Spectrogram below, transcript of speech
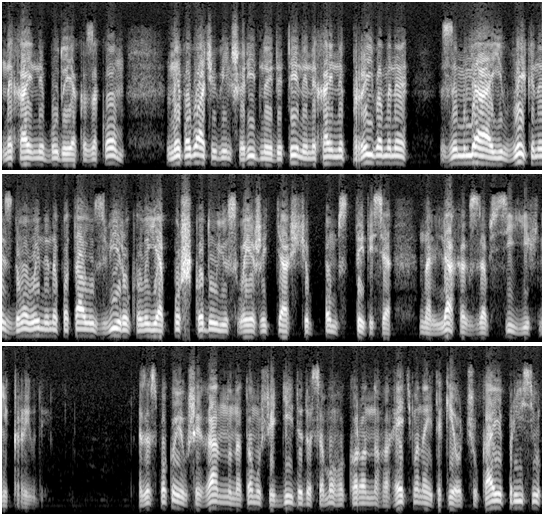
Нехай не буду я козаком, не побачу більше рідної дитини, нехай не прийме мене земля і викине з домовини на поталу звіру, коли я пошкодую своє життя, щоб помститися на ляхах за всі їхні кривди. Заспокоївши Ганну на тому, що дійде до самого коронного гетьмана і таки отшукає Прісю,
